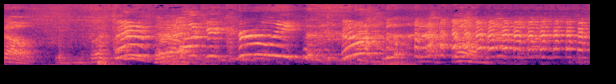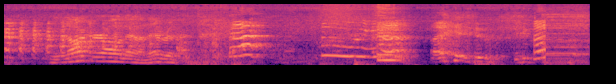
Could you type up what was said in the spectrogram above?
No. Fucking curly! Go. Knock her all down, everything. Show us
